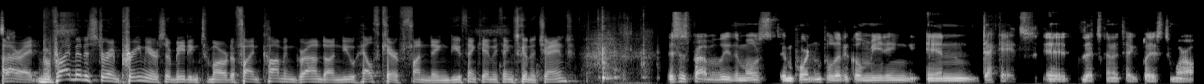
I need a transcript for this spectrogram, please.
So. All right, the Prime Minister and premiers are meeting tomorrow to find common ground on new healthcare funding. Do you think anything's going to change? This is probably the most important political meeting in decades it, that's going to take place tomorrow.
